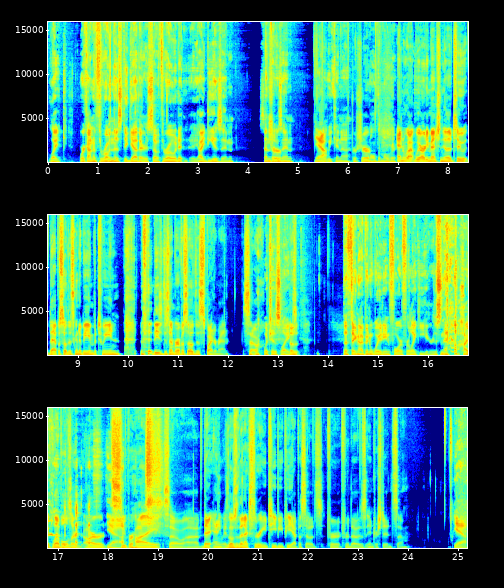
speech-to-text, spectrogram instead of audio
like we're kind of throwing this together. So throw it ideas in, send those in. Yeah, so we can uh, for sure. mold them over. And what we already mentioned the other two. The episode that's going to be in between these December episodes is Spider Man. So which is like those the thing I've been waiting for for like years now. hype levels are are Yeah. super high. So uh, there. Anyways, those are the next three TBP episodes for for those interested. So. yeah,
